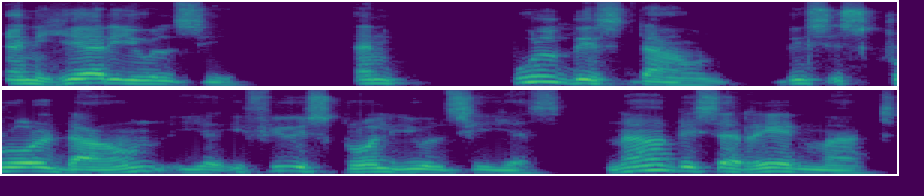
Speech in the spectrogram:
And here you will see. And pull this down. This scroll down. If you scroll, you will see yes. Now this is a red marks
